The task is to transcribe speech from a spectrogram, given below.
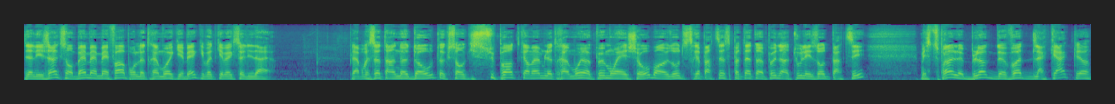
dire les gens qui sont bien, bien, bien forts pour le tramway à Québec, ils votent Québec solidaire. Puis après ça, t'en as d'autres qui sont qui supportent quand même le tramway un peu moins chaud. Bon, eux autres, ils se répartissent peut-être un peu dans tous les autres partis. Mais si tu prends le bloc de vote de la CAQ,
